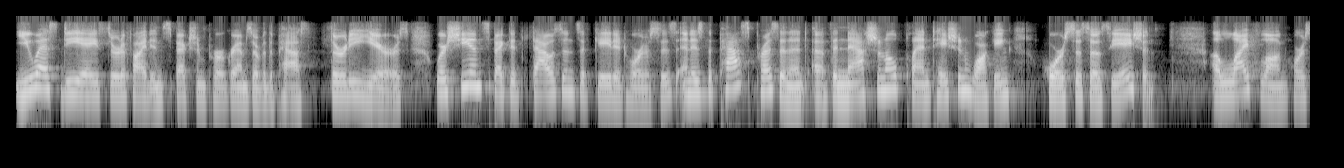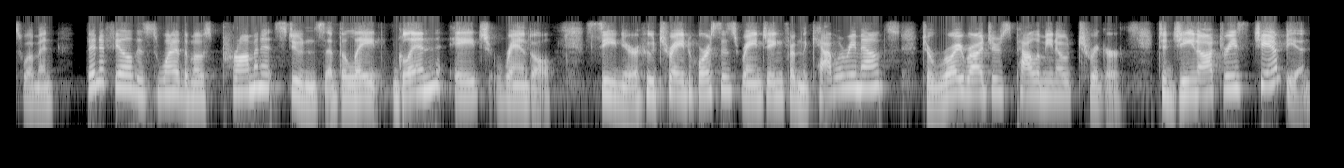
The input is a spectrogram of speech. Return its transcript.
USDA certified inspection programs over the past 30 years, where she inspected thousands of gaited horses and is the past president of the National Plantation Walking Horse Association. A lifelong horsewoman, Benefield is one of the most prominent students of the late Glenn H. Randall, Sr., who trained horses ranging from the cavalry mounts to Roy Rogers' Palomino Trigger to Gene Autry's Champion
